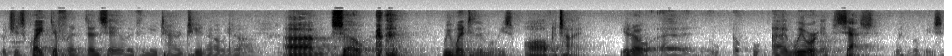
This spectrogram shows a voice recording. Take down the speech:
which is quite different than say like the new Tarantino. You know, um, so we went to the movies all the time. You know, uh, uh, we were obsessed with movies.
